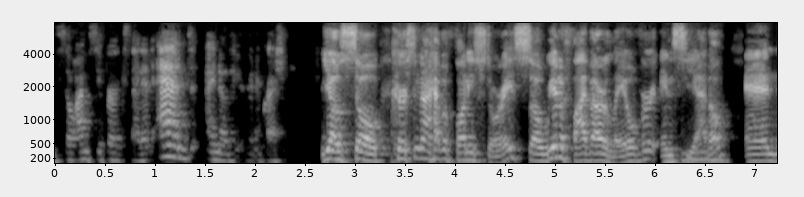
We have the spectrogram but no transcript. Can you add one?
in. So I'm super excited. And I know that you're going to crush it. Yo, so Kirsten and I have a funny story. So we had a five hour layover in mm-hmm. Seattle. And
